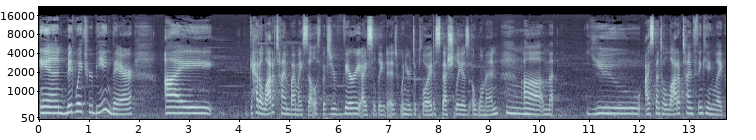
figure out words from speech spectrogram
And midway through being there, I had a lot of time by myself because you're very isolated when you're deployed, especially as a woman. Um, you i spent a lot of time thinking like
